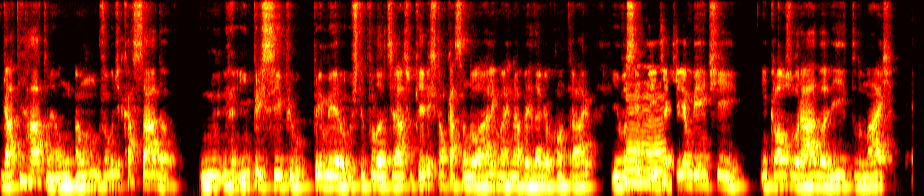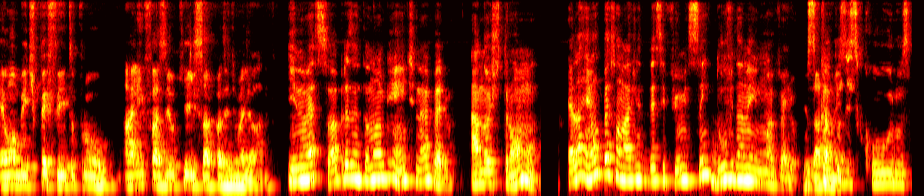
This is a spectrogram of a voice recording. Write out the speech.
gato e rato, né? Um, é um jogo de caçada. Em princípio, primeiro, os tripulantes acham que eles estão caçando o alien, mas na verdade é o contrário. E você uhum. vê que aquele ambiente enclausurado ali e tudo mais é um ambiente perfeito pro Alien fazer o que ele sabe fazer de melhor. Né? E não é só apresentando um ambiente, né, velho? A Nostromo, ela é um personagem desse filme sem dúvida nenhuma, velho. Os Exatamente. campos escuros,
